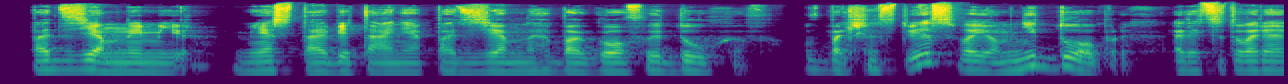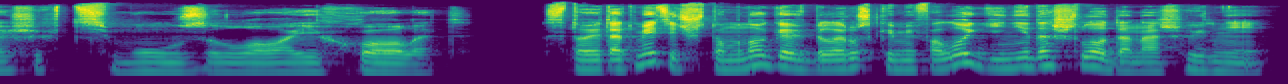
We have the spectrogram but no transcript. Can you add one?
– подземный мир, место обитания подземных богов и духов. В большинстве своем недобрых, олицетворяющих тьму, зло и холод. Стоит отметить, что многое в белорусской мифологии не дошло до наших дней.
